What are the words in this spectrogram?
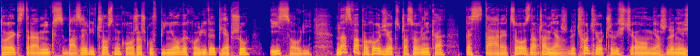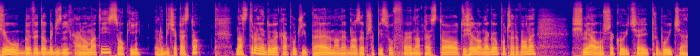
To ekstra mix bazyli, czosnku, orzeszków piniowych, oliwy, pieprzu i soli. Nazwa pochodzi od czasownika pestare, co oznacza miażdżyć. Chodzi oczywiście o miażdżenie ziół, by wydobyć z nich aromat i soki. Lubicie pesto? Na stronie duekapucci.pl mamy bazę przepisów na pesto od zielonego po czerwone. Śmiało szykujcie i próbujcie.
